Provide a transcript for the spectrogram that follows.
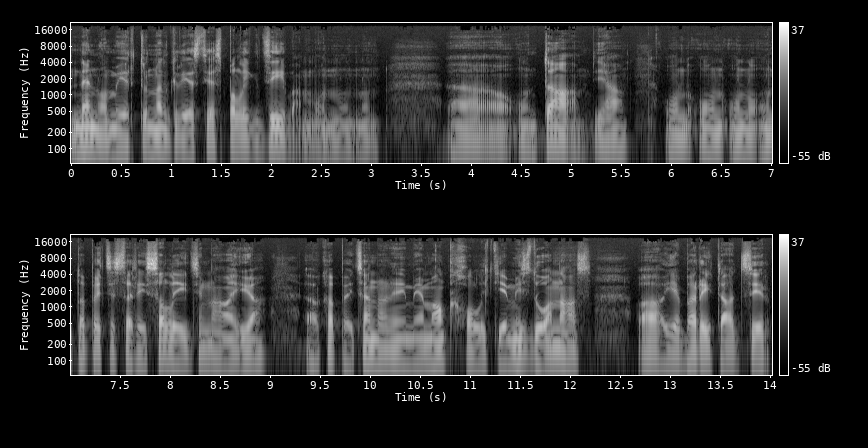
nenomirt un atgriezties, palikt dzīvam un, un, un, uh, un tā, ja, un, un, un, un tāpēc es arī salīdzināju, ja, uh, kāpēc anonīmiem alkoholiķiem izdonās, uh, jeb arī tāds ir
